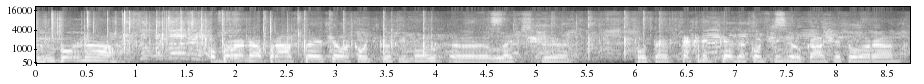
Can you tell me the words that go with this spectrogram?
Výborná obrana práce Čelakovického týmu, eh, leč eh, po té technické zakončení Lukáše Tolara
